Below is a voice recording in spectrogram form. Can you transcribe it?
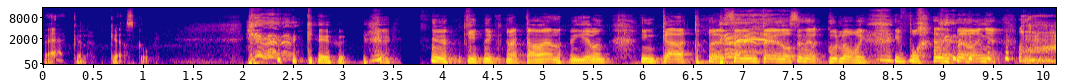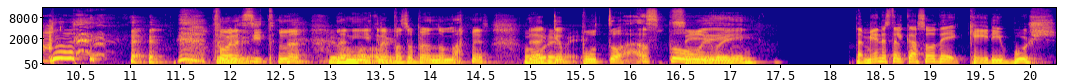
ah, qué, asco, güey. ¿Qué, güey? Tiene que la cámara la vieron hincada con la de dos en el culo, güey. Y empujando a la doña. Pobrecita la, niña que le pasó, pero no mames. Mira, qué puto asco, güey. También está el caso de Katie Bush.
